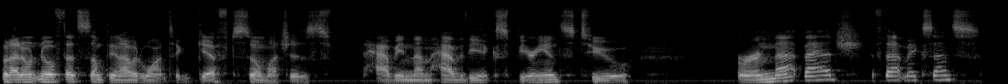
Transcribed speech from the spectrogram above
But I don't know if that's something I would want to gift so much as having them have the experience to earn that badge, if that makes sense.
